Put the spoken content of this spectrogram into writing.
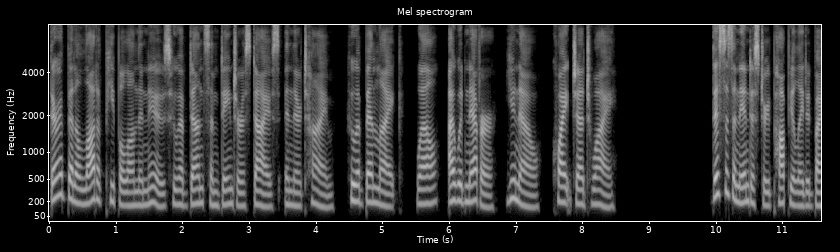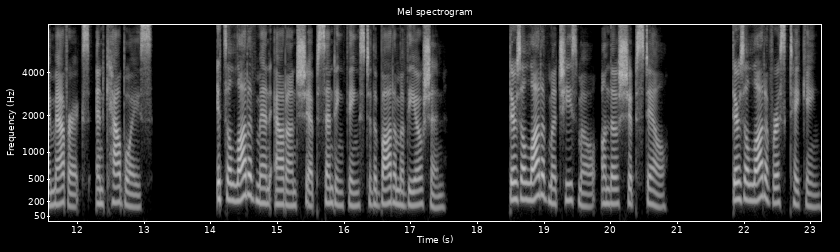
there have been a lot of people on the news who have done some dangerous dives in their time, who have been like, well, I would never, you know, quite judge why. This is an industry populated by mavericks and cowboys. It's a lot of men out on ships sending things to the bottom of the ocean. There's a lot of machismo on those ships still. There's a lot of risk taking.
